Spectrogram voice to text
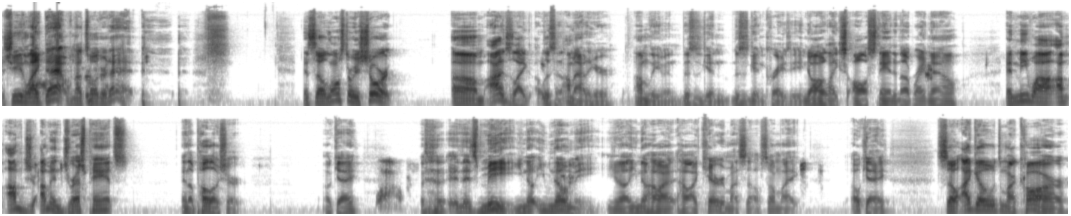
she didn't like that when I told her that. and so, long story short, um, I was like, "Listen, I'm out of here. I'm leaving. This is getting this is getting crazy." And y'all like all standing up right now. And meanwhile, I'm I'm I'm in dress pants and a polo shirt. Okay, it's me. You know, you know me. You know, you know how I how I carry myself. So I'm like, okay. So I go to my car.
